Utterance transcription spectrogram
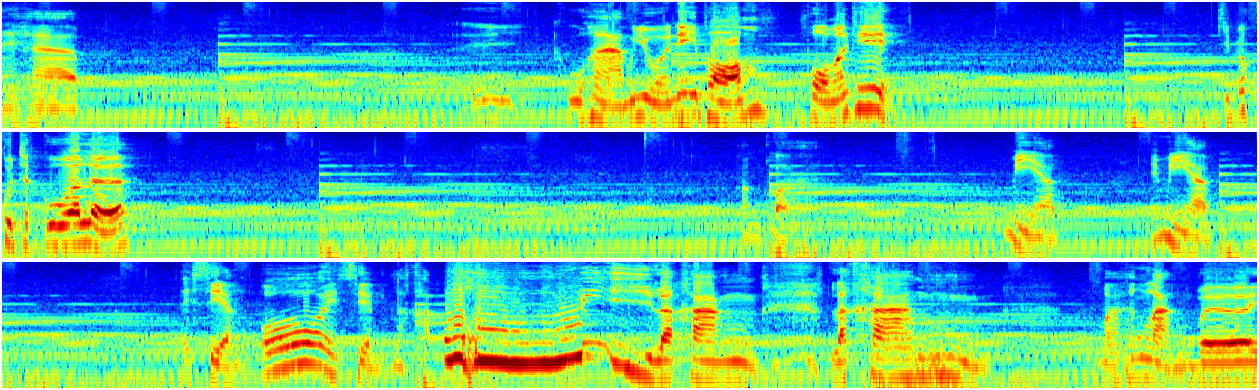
นะครับเอ้กูหามึงอยู่นี่ไอ้ผอมโผล่มาทีคิดว่ากูจะกลัวเหรอ ม่มีครับ ไม่มีครับ ไอเสียง โอ้ย เสียงระฆังโอ้โหยระฆังระฆัง มาข้างหลังเบย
